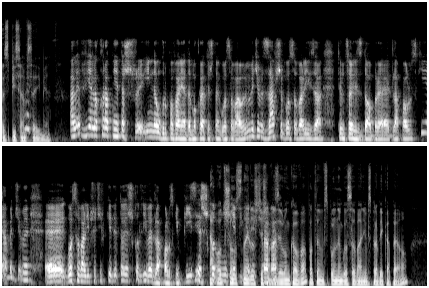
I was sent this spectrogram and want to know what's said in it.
z PiSem w Sejmie ale wielokrotnie też inne ugrupowania demokratyczne głosowały. My będziemy zawsze głosowali za tym, co jest dobre dla Polski, a będziemy e, głosowali przeciw, kiedy to jest szkodliwe dla Polski. PiS jest szkodliwy. A otrząsnęliście się wizerunkowo po tym wspólnym głosowaniu w sprawie KPO?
